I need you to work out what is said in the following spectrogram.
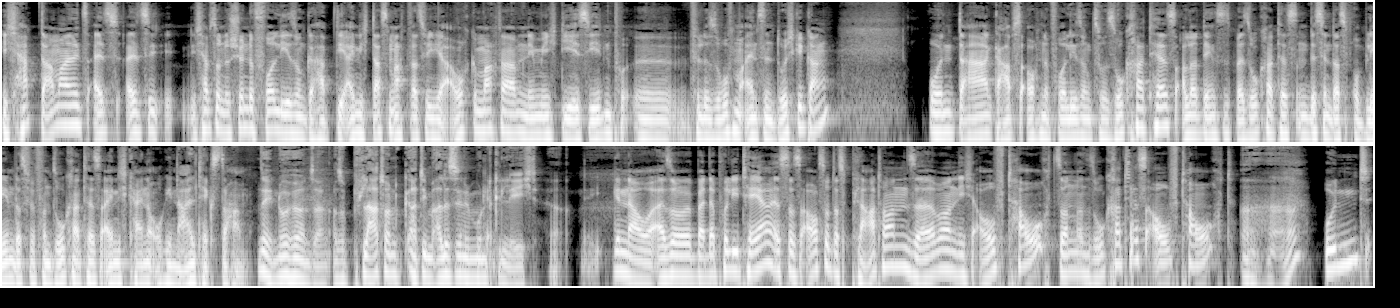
Ich habe damals, als, als ich, ich habe so eine schöne Vorlesung gehabt, die eigentlich das macht, was wir hier auch gemacht haben, nämlich die ist jeden äh, Philosophen einzeln durchgegangen. Und da gab es auch eine Vorlesung zu Sokrates. Allerdings ist bei Sokrates ein bisschen das Problem, dass wir von Sokrates eigentlich keine Originaltexte haben. Nee, nur hören sagen. Also Platon hat ihm alles in den Mund gelegt. Ja. Genau, also bei der Politeia ist das auch so, dass Platon selber nicht auftaucht, sondern Sokrates auftaucht. Aha. Und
